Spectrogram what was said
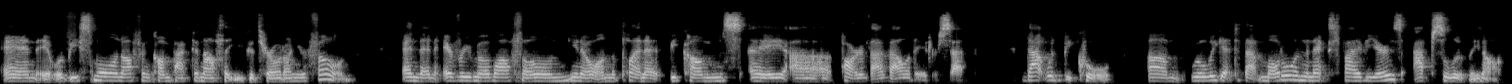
and it would be small enough and compact enough that you could throw it on your phone. And then every mobile phone, you know, on the planet becomes a uh, part of that validator set. That would be cool. Um, will we get to that model in the next five years? Absolutely not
